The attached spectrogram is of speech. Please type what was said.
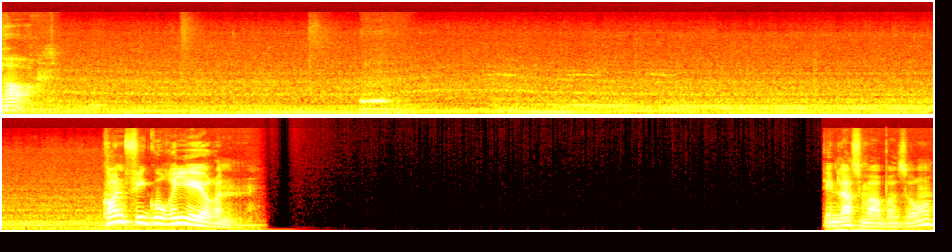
So. Konfigurieren. Den lassen wir aber so.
